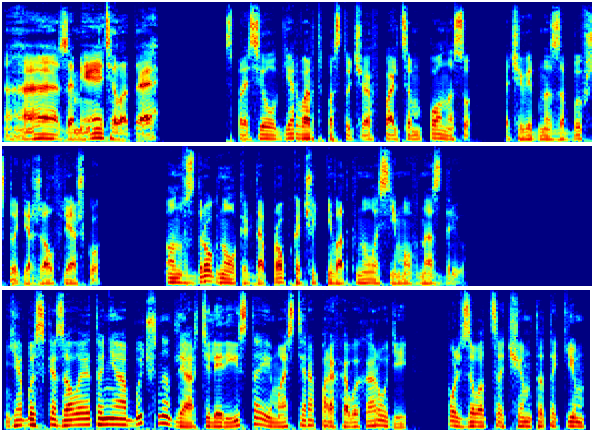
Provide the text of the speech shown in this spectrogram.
«Ага, заметила, да?» — спросил Гервард, постучав пальцем по носу, очевидно забыв, что держал фляжку. Он вздрогнул, когда пробка чуть не воткнулась ему в ноздрю. «Я бы сказала, это необычно для артиллериста и мастера пороховых орудий, пользоваться чем-то таким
